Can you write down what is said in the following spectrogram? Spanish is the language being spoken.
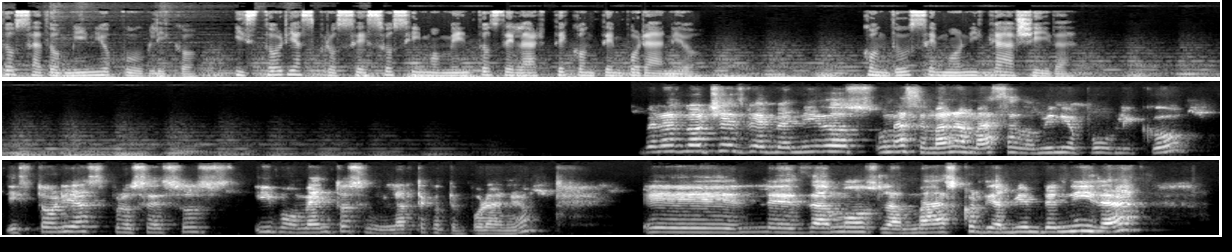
Bienvenidos a Dominio Público, historias, procesos y momentos del arte contemporáneo. Conduce Mónica Ashida. Buenas noches, bienvenidos una semana más a Dominio Público, historias, procesos y momentos en el arte contemporáneo. Eh, les damos la más cordial bienvenida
